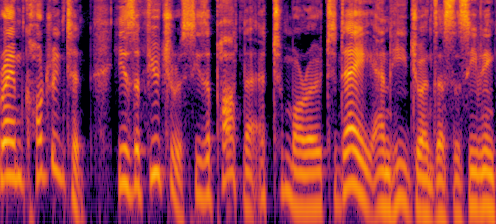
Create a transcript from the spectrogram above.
Graeme Codrington. He is a futurist. He's a partner at Tomorrow Today, and he joins us this evening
